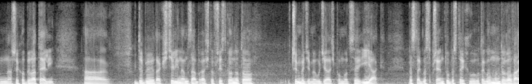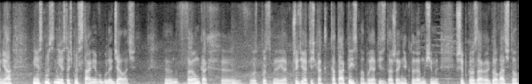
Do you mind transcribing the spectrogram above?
naszych obywateli. A gdyby tak chcieli nam zabrać to wszystko, no to czym będziemy udzielać pomocy i jak? Bez tego sprzętu, bez tego, tego mundurowania nie, jesteśmy, nie jesteśmy w stanie w ogóle działać. W warunkach, e, powiedzmy, jak przyjdzie jakiś ka- kataklizm albo jakieś zdarzenie, które musimy szybko zareagować, to,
